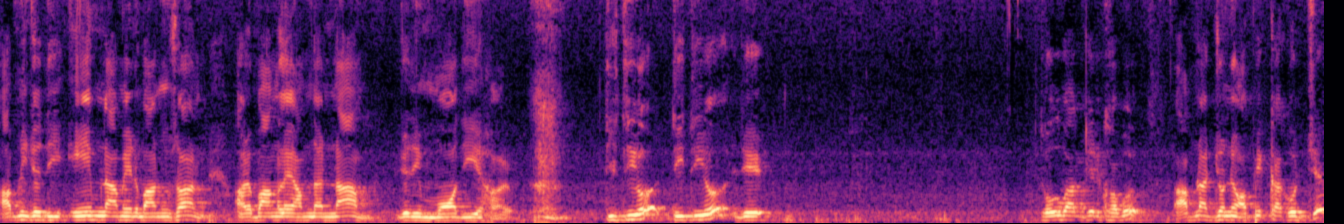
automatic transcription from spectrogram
আপনি যদি এম নামের মানুষ হন আর বাংলায় আপনার নাম যদি ম দিয়ে হয়। তৃতীয় তৃতীয় যে সৌভাগ্যের খবর আপনার জন্য অপেক্ষা করছে,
